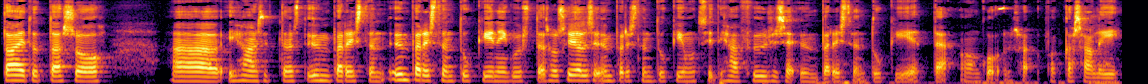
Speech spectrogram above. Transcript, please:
taitotaso, äh, ihan sitten ympäristön, ympäristön tuki, niin kuin sosiaalisen ympäristön tuki, mutta sitten ihan fyysisen ympäristön tuki, että onko vaikka sali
